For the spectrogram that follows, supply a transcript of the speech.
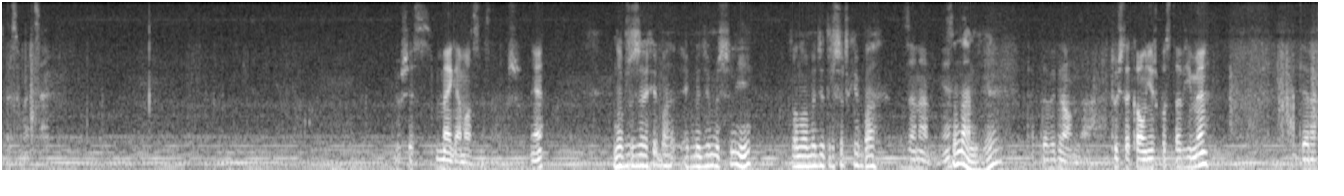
Twarzy te słońce. Już jest mega mocny znowuż, nie? Dobrze, że chyba jak będziemy szli, to ono będzie troszeczkę chyba Za nami, nie? za nami, nie? Tak to wygląda. Tuż ta kołnierz postawimy. I teraz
